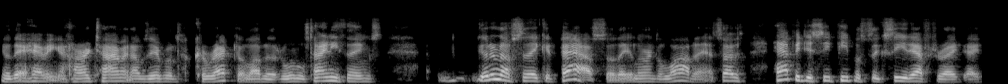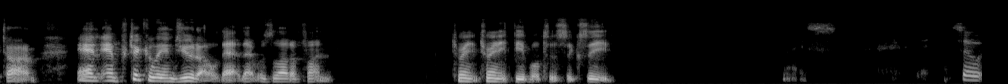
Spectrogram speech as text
you know they're having a hard time, and I was able to correct a lot of the little tiny things good enough so they could pass. So they learned a lot of that. So I was happy to see people succeed after I, I taught them, and and particularly in judo, that that was a lot of fun. Training training people to succeed. Nice. So,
